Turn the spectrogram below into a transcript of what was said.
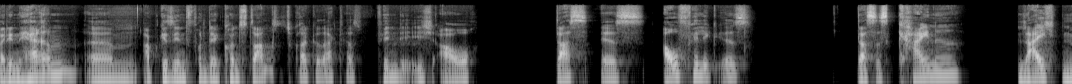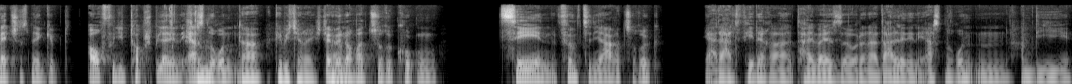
Bei den Herren, ähm, abgesehen von der Konstanz, was du gerade gesagt hast, finde ich auch, dass es auffällig ist, dass es keine leichten Matches mehr gibt. Auch für die Topspieler in den ersten Stimmt, Runden. Da gebe ich dir recht. Wenn ja. wir nochmal zurückgucken, 10, 15 Jahre zurück, ja, da hat Federer teilweise oder Nadal in den ersten Runden haben die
